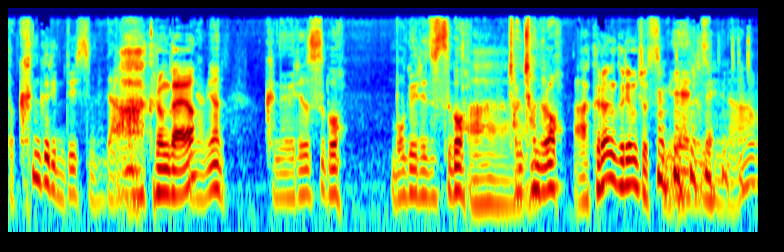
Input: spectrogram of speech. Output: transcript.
또 큰 그림도 있습니다. 아 그런가요? 왜냐하면 금요일에도 쓰고 목요일에도 쓰고 아, 전천으로. 아 그런 그림은 좋습니다. 예, 좋습니다. 네.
